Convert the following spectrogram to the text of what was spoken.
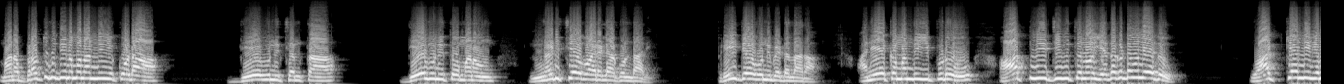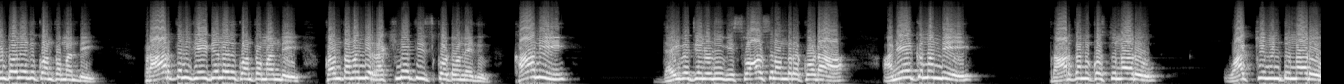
మన బ్రతుకు దినములన్నీ కూడా దేవుని చెంత దేవునితో మనం నడిచేవారిలాగా ఉండాలి. ప్రీ దేవుని బిడ్డలారా అనేక మంది ఇప్పుడు ఆత్మీయ జీవితంలో ఎదగటం లేదు. వాక్యాన్ని వినటం లేదు కొంతమంది. ప్రార్థన చేయటం లేదు కొంతమంది. కొంతమంది రక్షణ తీసుకోవటం లేదు. కానీ దైవజనుడు విశ్వాసులందరూ కూడా అనేక మంది ప్రార్థనకు వస్తున్నారు వాక్యం వింటున్నారు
